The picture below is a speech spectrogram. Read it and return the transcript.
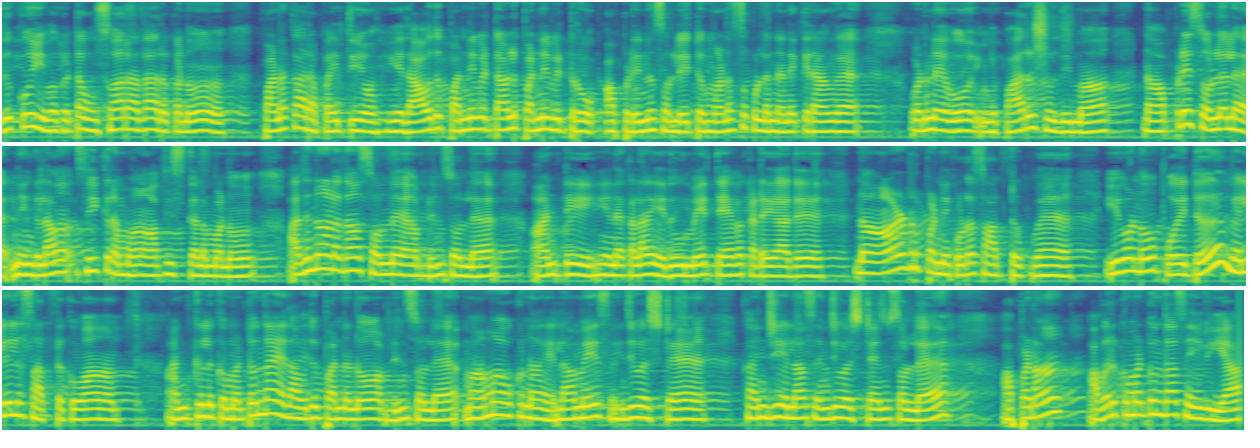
எதுக்கும் இவகிட்ட உஷாராக தான் இருக்கணும். பணக்கார பைத்தியம் ஏதாவது பண்ணி விட்டாலும் பண்ணி விட்டுரும் அப்படின்னு சொல்லிட்டு மனசுக்குள்ள நினைக்கிறாங்க. உடனே ஓ இங்க பாரு ஸ்ருதிமா நான் அப்படியே சொல்லலை. நீங்களாம் சீக்கிரமா ஆஃபீஸ் கிளம்பணும். அதனால தான் சொன்னேன் அப்படின்னு சொல்ல ஆண்டி எனக்கெல்லாம் எதுவுமே தேவை கிடையாது. நான் ஆர்டர் பண்ணி கூட சாப்பிட்டுக்குவேன். இவனும் போயிட்டு வெளியில் சாப்பிட்டுக்குவான். அன்கிளுக்கு மட்டும்தான் ஏதாவது பண்ணணும் அப்படின்னு சொல்ல மாமாவுக்கு நான் எல்லாமே செஞ்சு வச்சிட்டேன். கஞ்சி எல்லாம் செஞ்சு வச்சிட்டேன்னு சொல்ல. அப்பனா அவருக்கு மட்டும்தான் செய்வியா?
